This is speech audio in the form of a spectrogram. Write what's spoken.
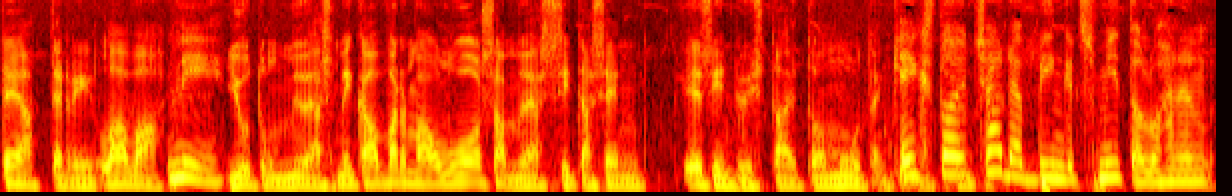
teatterilava Niin. jutun myös, mikä on varmaan ollut osa myös sitä sen esiintymistaitoa muutenkin. Eikö toi Chada Pinkett Smith ollut hänen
